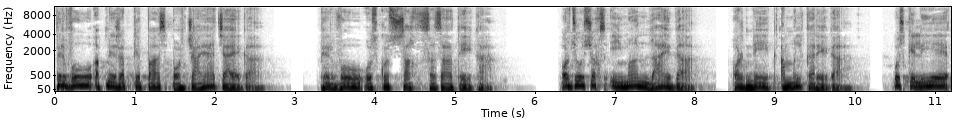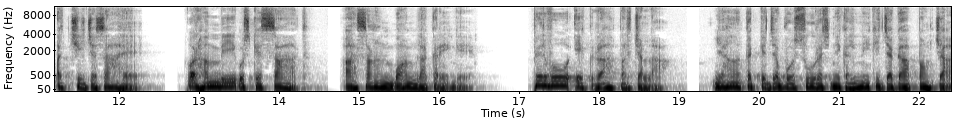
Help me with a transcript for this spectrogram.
پھر وہ اپنے رب کے پاس پہنچایا جائے گا، پھر وہ اس کو سخت سزا دے گا۔ اور جو شخص ایمان لائے گا اور نیک عمل کرے گا، اس کے لیے اچھی جزا ہے اور ہم بھی اس کے ساتھ آسان معاملہ کریں گے۔ پھر وہ ایک راہ پر چلا۔ یہاں تک کہ جب وہ سورج نکلنے کی جگہ پہنچا،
